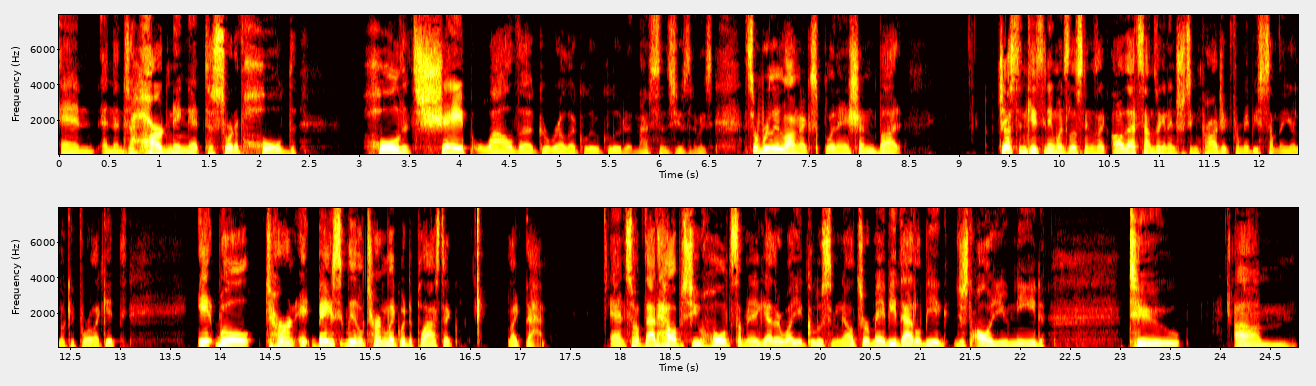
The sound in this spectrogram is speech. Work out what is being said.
and and then hardening it to sort of hold hold its shape while the Gorilla Glue glued it. And I've since used it. It's a really long explanation, but just in case anyone's listening is like, oh, that sounds like an interesting project for maybe something you're looking for. Like it, it will turn it basically it'll turn liquid to plastic like that. And so if that helps you hold something together while you glue something else, or maybe that'll be just all you need to um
